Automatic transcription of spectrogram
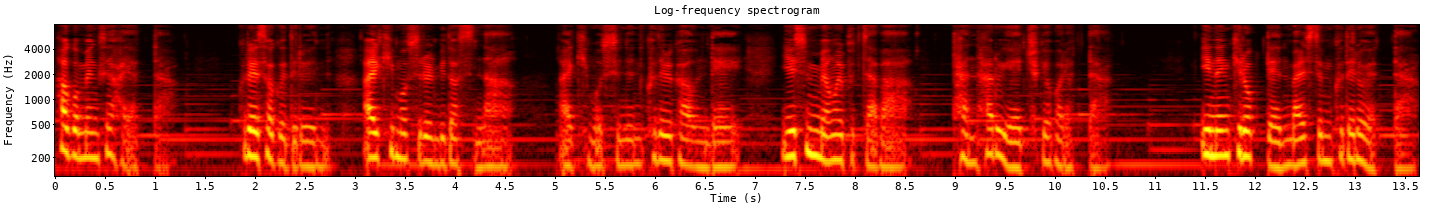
하고 맹세하였다. 그래서 그들은 알키모스를 믿었으나 알키모스는 그들 가운데 예순 명을 붙잡아 단 하루에 죽여버렸다. 이는 기록된 말씀 그대로였다.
